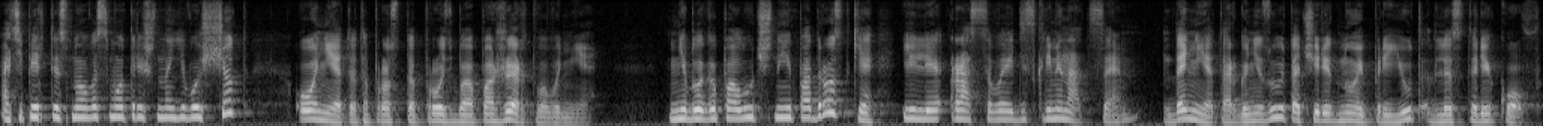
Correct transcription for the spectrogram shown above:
«А теперь ты снова смотришь на его счет?» О нет, это просто просьба о пожертвовании. Неблагополучные подростки или расовая дискриминация? Да нет, организуют очередной приют для стариков.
